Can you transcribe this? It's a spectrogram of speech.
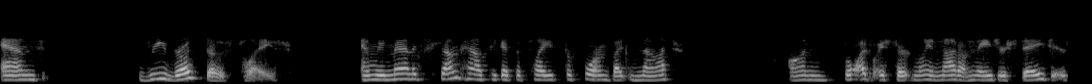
And we wrote those plays. And we managed somehow to get the plays performed, but not on Broadway, certainly, and not on major stages.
